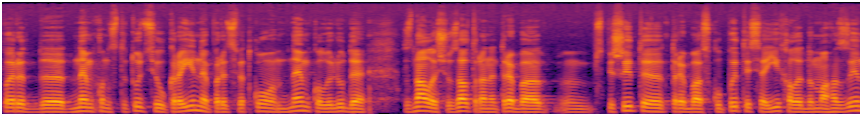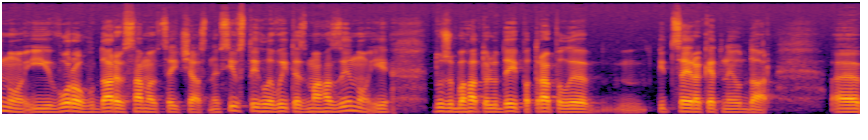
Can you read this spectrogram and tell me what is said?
перед е, Днем Конституції України, перед святковим днем, коли люди знали, що завтра не треба спішити, треба скупитися, їхали до магазину, і ворог ударив саме в цей час. Не всі встигли вийти з магазину, і дуже багато людей потрапили під цей ракетний удар. Е,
